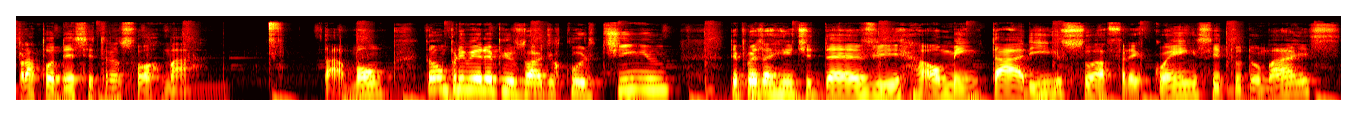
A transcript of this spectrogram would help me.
para poder se transformar. Tá bom? Então, o primeiro episódio curtinho, depois a gente deve aumentar isso, a frequência e tudo mais.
